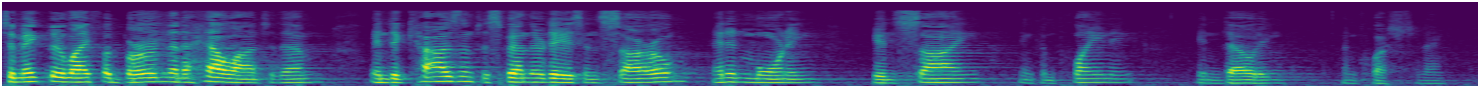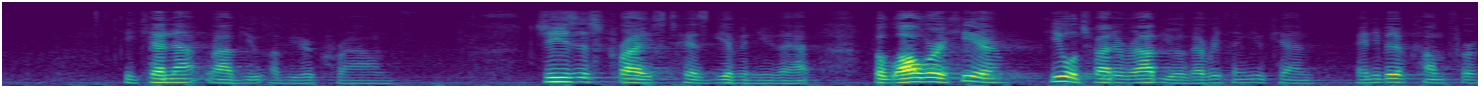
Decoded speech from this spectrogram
to make their life a burden and a hell unto them, and to cause them to spend their days in sorrow and in mourning, in sighing, in complaining, in doubting, and questioning. He cannot rob you of your crown. Jesus Christ has given you that. But while we're here, he will try to rob you of everything you can. Any bit of comfort,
